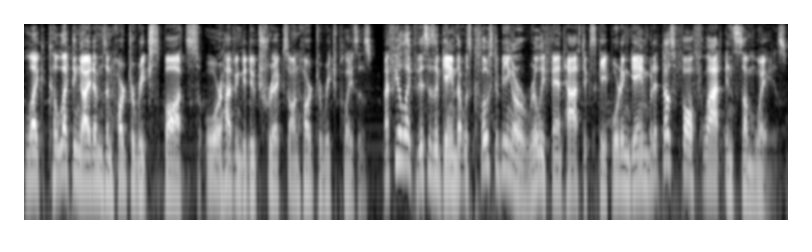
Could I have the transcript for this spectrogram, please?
like collecting items in hard to reach spots, or having to do tricks on hard to reach places. I feel like this is a game that was close to being a really fantastic skateboarding game, but it does fall flat in some ways.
